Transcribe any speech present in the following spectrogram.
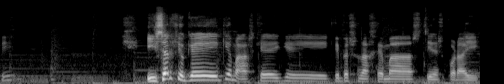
Sí, Y Sergio, ¿qué, qué más? ¿Qué, qué, qué personaje más tienes por ahí?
